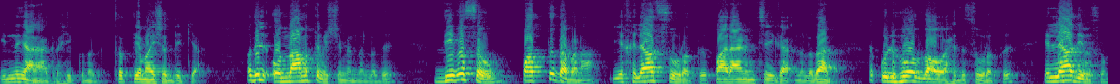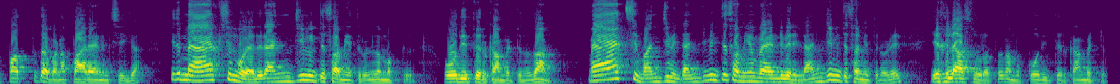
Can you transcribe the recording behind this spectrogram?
ഇന്ന് ഞാൻ ആഗ്രഹിക്കുന്നത്. കൃത്യമായി ശ്രദ്ധിക്കുക. അതിൽ ഒന്നാമത്തെ വിഷയം എന്നുള്ളത് ദിവസവും പത്ത് തവണ ഇഹ്ലാസ് സൂറത്ത് പാരായണം ചെയ്യുക എന്നുള്ളതാണ്. കുൽഹു അള്ളാഹു സൂറത്ത് എല്ലാ ദിവസവും പത്ത് തവണ പാരായണം ചെയ്യുക. ഇത് മാക്സിമം പോയാൽ ഒരു അഞ്ച് മിനിറ്റ് സമയത്തിനുള്ളിൽ നമുക്ക് ഓതി തീർക്കാൻ പറ്റുന്നതാണ്. മാക്സിമം അഞ്ച് മിനിറ്റ് അഞ്ച് മിനിറ്റ് സമയം വേണ്ടി വരില്ല. അഞ്ച് മിനിറ്റ് സമയത്തിനുള്ളിൽ ഇഖ്ലാസ് സൂറത്ത് നമുക്ക് ഓതി തീർക്കാൻ പറ്റും.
